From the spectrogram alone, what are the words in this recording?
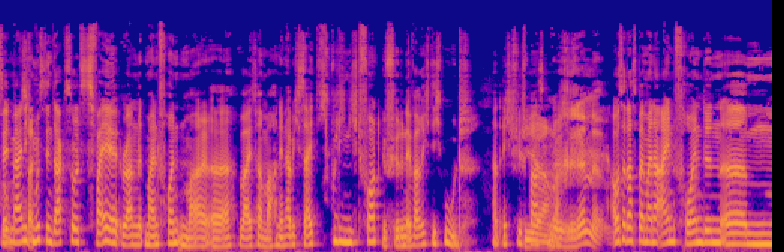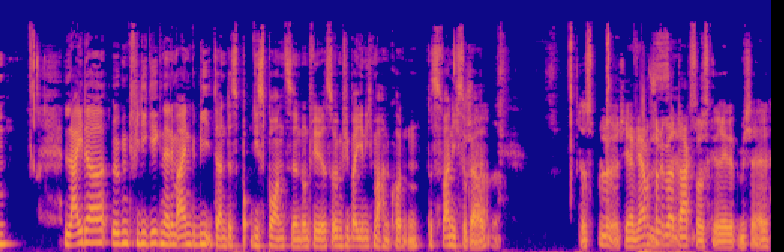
Fällt mir ein, ich hat- muss den Dark Souls 2 Run mit meinen Freunden mal äh, weitermachen. Den habe ich seit Juli nicht fortgeführt und er war richtig gut. Hat echt viel Spaß Ja. gemacht. Renne. Außer dass bei meiner einen Freundin ähm, leider irgendwie die Gegner in dem einen Gebiet dann des- die spawnt sind und wir das irgendwie bei ihr nicht machen konnten. Das war nicht so geil. Schade. Das ist blöd. Ja, wir haben schon über Dark Souls geredet, Michael.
